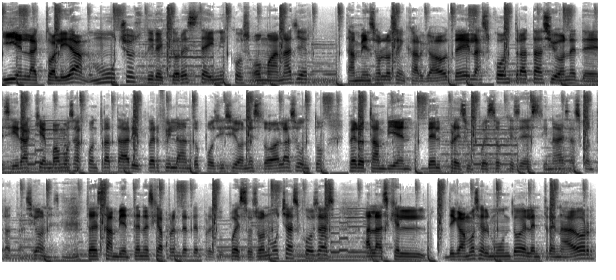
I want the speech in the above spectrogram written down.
Y en la actualidad muchos directores técnicos o managers también son los encargados de las contrataciones, de decir a quién vamos a contratar, ir perfilando posiciones, todo el asunto, pero también del presupuesto que se destina a esas contrataciones. Entonces también tenés que aprender de presupuesto. Son muchas cosas a las que, el, digamos, el mundo del entrenador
